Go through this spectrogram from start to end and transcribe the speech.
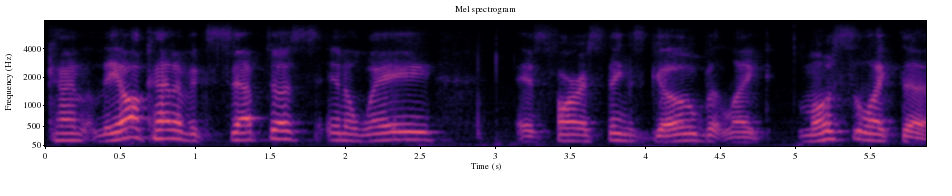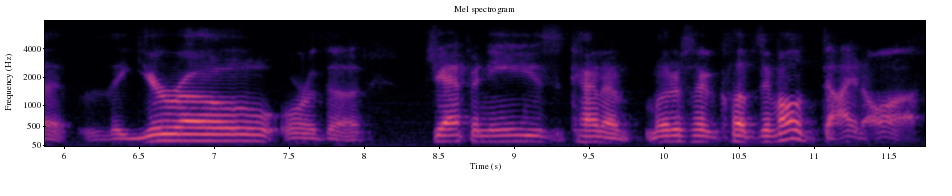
kind of, they all kind of accept us in a way, as far as things go. But like most of like the the Euro or the Japanese kind of motorcycle clubs, they've all died off.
